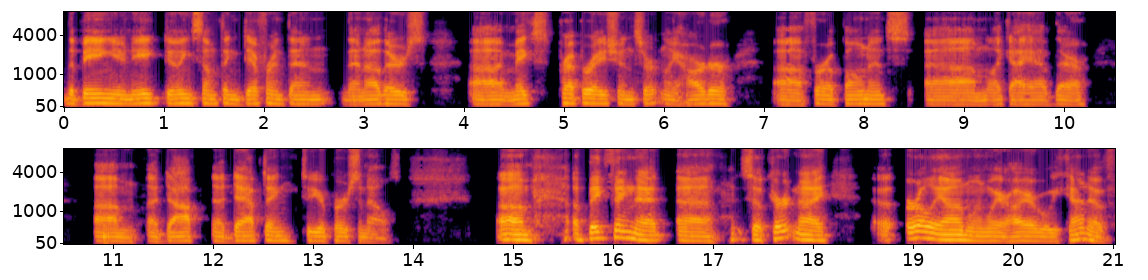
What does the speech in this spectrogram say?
the being unique, doing something different than than others. Uh, makes preparation certainly harder uh, for opponents, um, like I have there. Um, adopt adapting to your personnel. Um, a big thing that uh, so Kurt and I uh, early on when we were hired, we kind of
